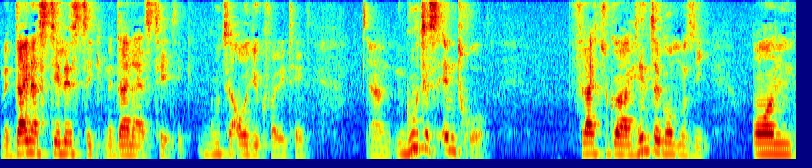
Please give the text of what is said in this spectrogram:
Mit deiner Stilistik, mit deiner Ästhetik. Gute Audioqualität. Äh, ein gutes Intro. Vielleicht sogar Hintergrundmusik. Und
